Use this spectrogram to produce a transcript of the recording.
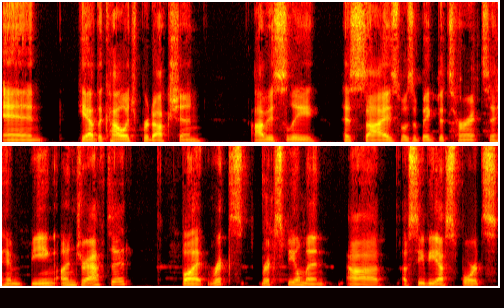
And he had the college production. Obviously, his size was a big deterrent to him being undrafted. But Rick Rick Spielman uh, of CBS Sports,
